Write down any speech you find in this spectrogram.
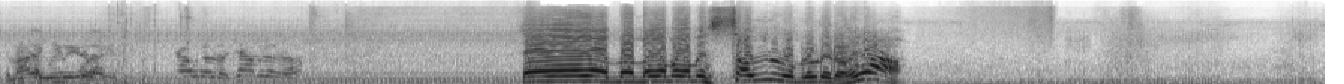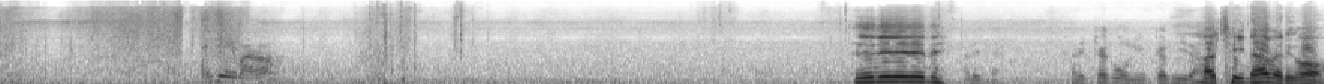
ဒီမှာဝင်ပေါ်လာတယ်ချောက်တော့ချမလို့နော် အဲမမမမစောင်းရလို့မလုပ်နဲ့တော့ဟဲ့ အဲ့ဒီမှာနော် နေနေနေနေ ခါလေးခါလေးကက်ကုန်နေကက်ပြေးတာ အချိန်ထားမယ်ဒီကောင်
